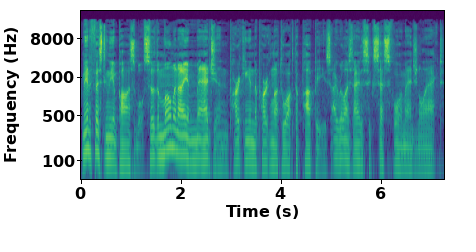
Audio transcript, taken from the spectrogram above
manifesting the impossible. So the moment I imagined parking in the parking lot to walk the puppies, I realized I had a successful imaginal act.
